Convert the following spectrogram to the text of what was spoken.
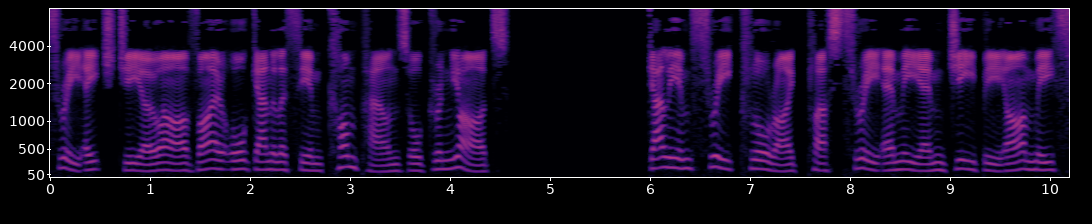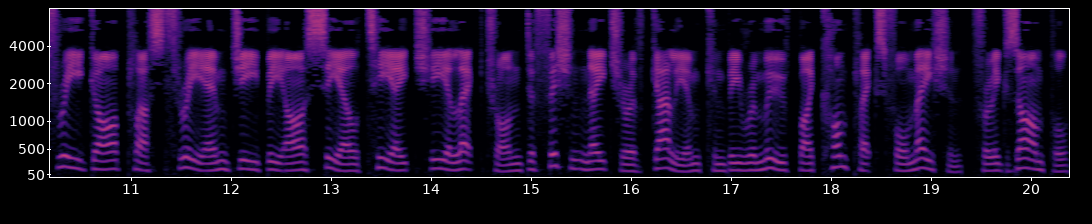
3 HgOR via organolithium compounds or grignards Gallium 3 chloride plus 3 MEmGbr Me 3 Gar plus 3 MgBr ClThe electron deficient nature of gallium can be removed by complex formation, for example,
